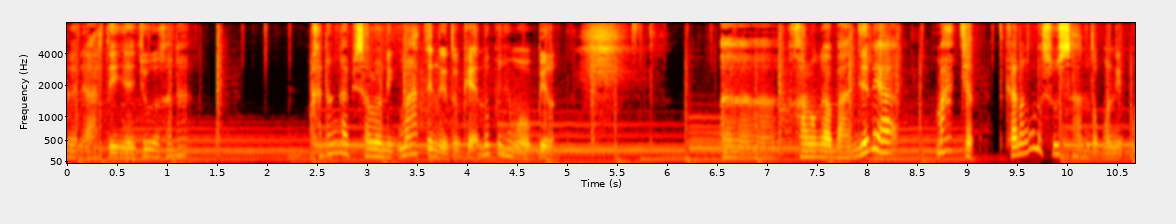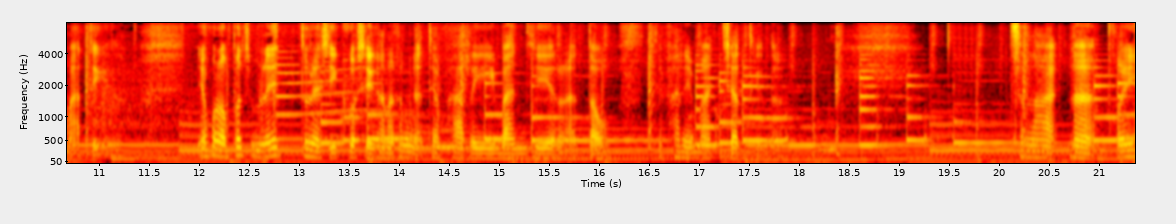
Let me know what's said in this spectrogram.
nggak ada artinya juga karena kadang nggak bisa lo nikmatin gitu. Kayak lo punya mobil uh, kalau nggak banjir ya macet. Kadang lo susah untuk menikmati gitu. Ya walaupun sebenarnya itu resiko sih karena kan nggak tiap hari banjir atau tiap hari macet gitu. Setelah, nah pokoknya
